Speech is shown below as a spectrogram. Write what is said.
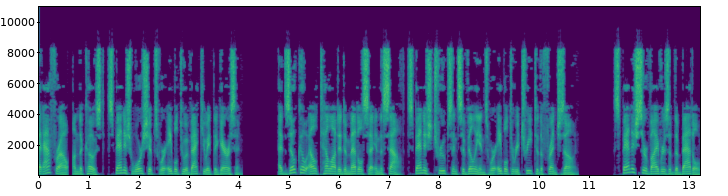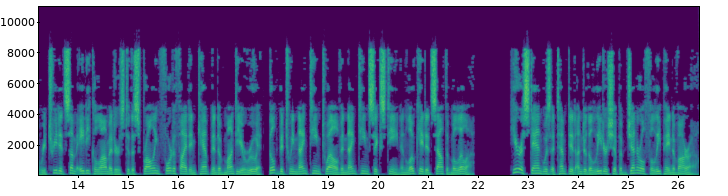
at Afrau, on the coast, Spanish warships were able to evacuate the garrison. At Zoco el Telata de Medelsa in the south, Spanish troops and civilians were able to retreat to the French zone. Spanish survivors of the battle retreated some 80 kilometers to the sprawling fortified encampment of Monte Arruit, built between 1912 and 1916 and located south of Melilla. Here a stand was attempted under the leadership of General Felipe Navarro.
